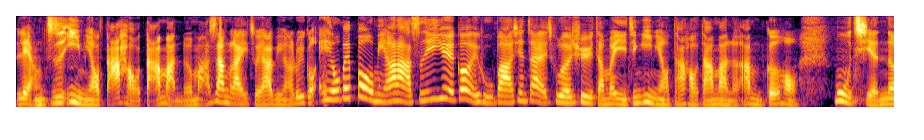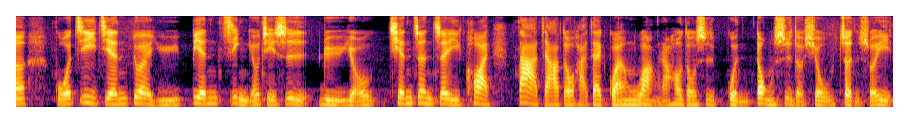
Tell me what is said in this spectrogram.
两支疫苗打好打满了，马上来垂阿兵啊，瑞公，哎、我被报名啦，十一月够会湖吧，现在出得去，咱们已经疫苗打好打满了，阿姆哥吼。目前呢，国际间对于边境，尤其是旅游签证这一块，大家都还在观望，然后都是滚动式的修正，所以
